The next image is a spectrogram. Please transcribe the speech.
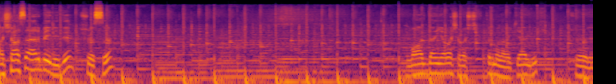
Aşağısı Erbeyli'ydi şurası. Vadiden yavaş yavaş tırmanarak geldik. Şöyle.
